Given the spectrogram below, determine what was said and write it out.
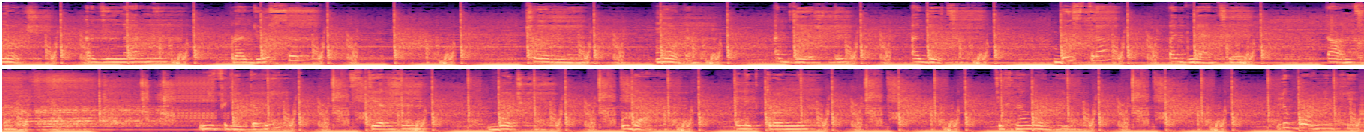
Ночь. Ординарный. Продюсер. Черный. Мода. Одежды. Одеть. Быстро. Поднятие. Танца. Нефритовый. Стержень. Бочка. Удар. Электронных. Технологий. Любовники.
